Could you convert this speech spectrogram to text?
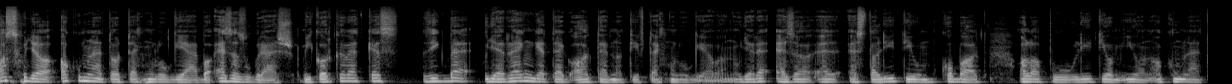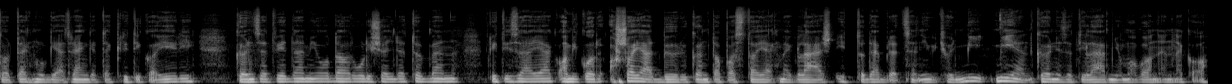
Az, hogy a akkumulátor technológiába ez az ugrás mikor következ, be, ugye rengeteg alternatív technológia van. Ugye ez a, e, ezt a lítium, kobalt alapú lítium-ion akkumulátor technológiát rengeteg kritika éri, környezetvédelmi oldalról is egyre többen kritizálják, amikor a saját bőrükön tapasztalják meg, lásd itt a Debreceni ügy, hogy mi, milyen környezeti lábnyoma van ennek a,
